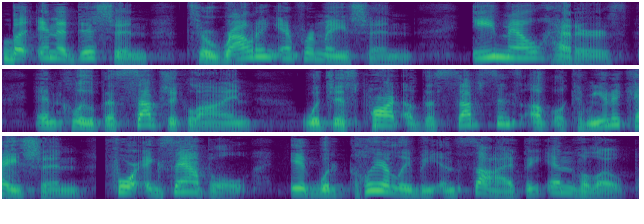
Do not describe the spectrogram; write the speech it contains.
But in addition to routing information, email headers include the subject line which is part of the substance of a communication. For example, it would clearly be inside the envelope.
